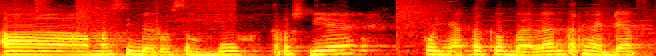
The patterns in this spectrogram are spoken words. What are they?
uh, masih baru sembuh, terus dia punya kekebalan terhadap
